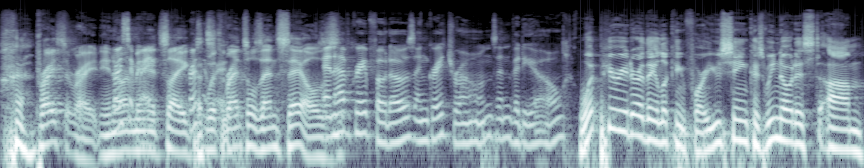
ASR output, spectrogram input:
Price it right. You know, Price I it mean, right. it's like Price it with right. rentals and sales. And have great photos and great drones and video. What period are they looking for? Are you seeing because we noticed, um,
